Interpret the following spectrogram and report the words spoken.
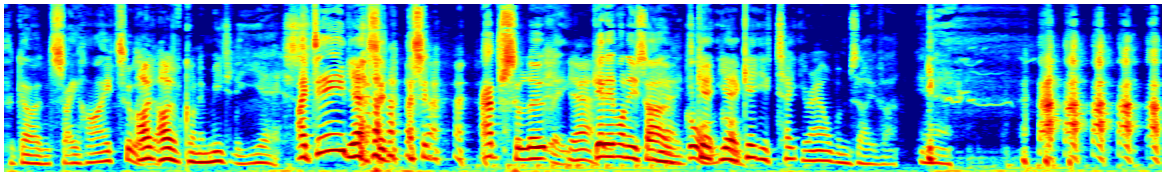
to go and say hi to him?" I'd, I'd have gone immediately. Yes. I did. Yeah. I said, I said, absolutely. Yeah. Get him on his own. Yeah, Go get, on, yeah, on. get you take your albums over. Yeah.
